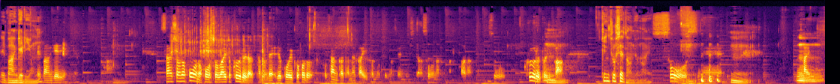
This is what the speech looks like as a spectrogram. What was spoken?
エヴァンゲリオン？エヴァンゲリオンね。最初の方の放送割とクールだったので、旅行行くほどお三方仲いいと思ってませんでした。そうなのかな。そう。クールというか、うん緊張してたんじゃない？そうですね。うん。うん。はい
